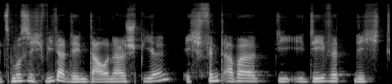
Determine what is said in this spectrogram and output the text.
Jetzt muss ich wieder den Downer spielen. Ich finde aber, die Idee wird nicht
